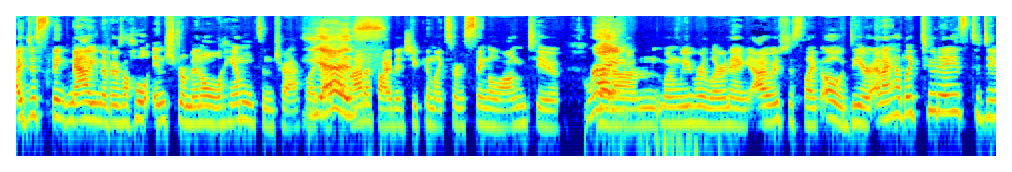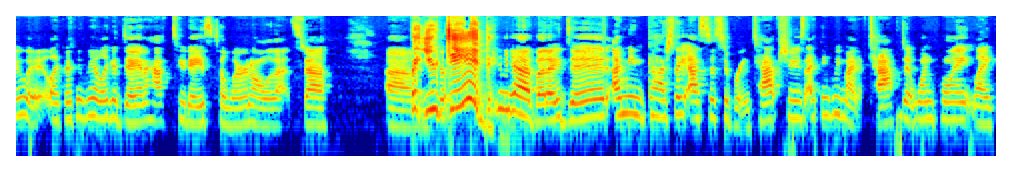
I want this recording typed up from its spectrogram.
I just think now, you know, there's a whole instrumental Hamilton track like yes. Spotify that you can like sort of sing along to. Right. But um, when we were learning, I was just like, oh dear. And I had like two days to do it. Like I think we had like a day and a half, two days to learn all of that stuff. Um, but you did. Yeah, but I did. I mean, gosh, they asked us to bring tap shoes. I think we might have tapped at one point. Like,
